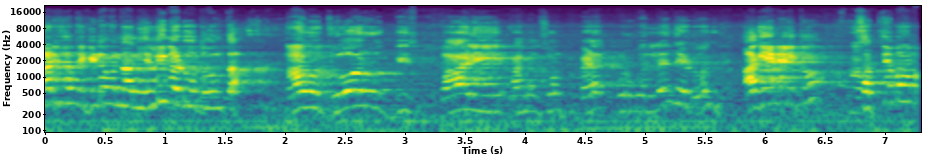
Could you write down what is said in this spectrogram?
ಪಾರಿಜಾತ ಗಿಡವನ್ನು ನಾನು ಎಲ್ಲಿ ನಡುವುದು ಅಂತ. ನಾನು ಜೋರು ಬಿಸ್ ಗಾಳಿ ಆಮೇಲೆ ಸ್ವಲ್ಪ ಬೆಳಕು ಬರುವಲ್ಲೇ ನೆಡುವಂತೆ. ಹೇಳಿದ್ದು? ಸತ್ಯಭಾಮ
